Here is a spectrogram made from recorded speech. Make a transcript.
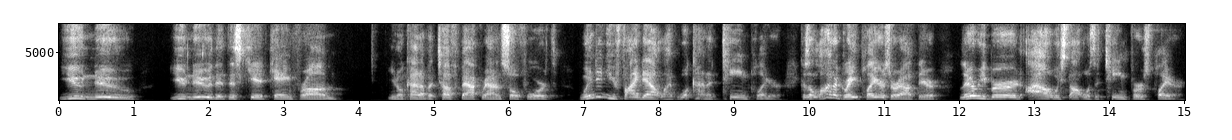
you knew, you knew that this kid came from, you know, kind of a tough background and so forth. When did you find out like what kind of team player because a lot of great players are out there. Larry Bird, I always thought was a team first player.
